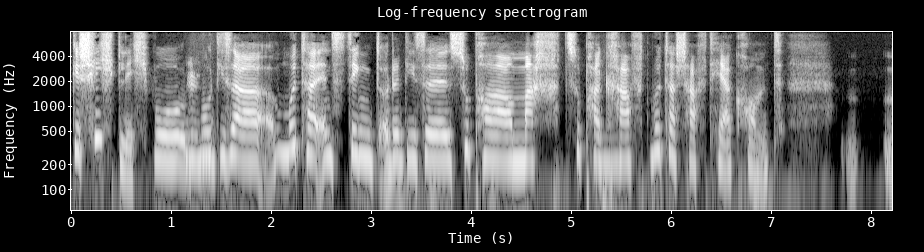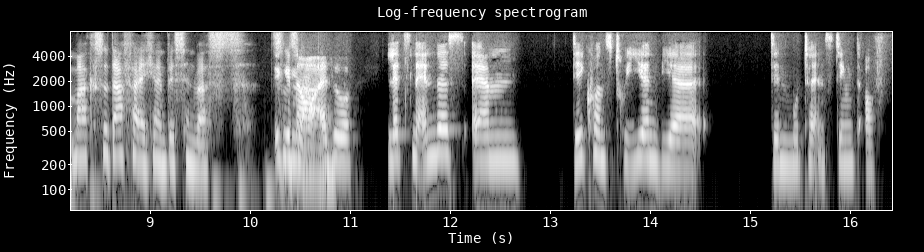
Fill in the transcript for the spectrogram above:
geschichtlich, wo, mhm. wo dieser Mutterinstinkt oder diese Supermacht, Superkraft, mhm. Mutterschaft herkommt. Magst du da vielleicht ein bisschen was zu genau, sagen? Genau, also letzten Endes ähm, dekonstruieren wir den Mutterinstinkt auf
